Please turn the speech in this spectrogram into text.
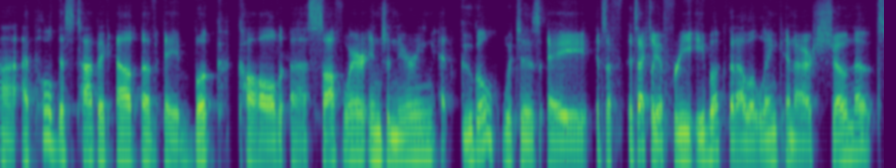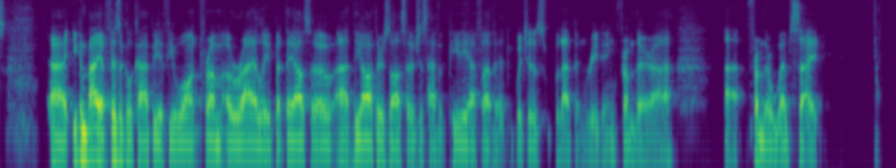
Uh, I pulled this topic out of a book called uh, Software Engineering at Google, which is a it's a it's actually a free ebook that I will link in our show notes. Uh, you can buy a physical copy if you want from O'Reilly, but they also uh, the authors also just have a PDF of it, which is what I've been reading from their uh, uh, from their website.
